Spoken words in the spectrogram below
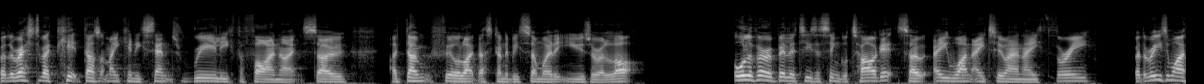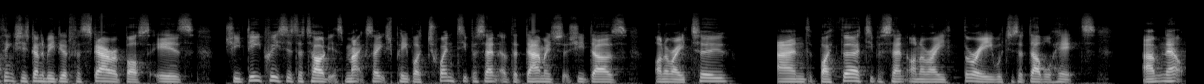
but the rest of her kit doesn't make any sense really for Fire Knights. So I don't feel like that's going to be somewhere that you use her a lot. All of her abilities are single target, so A1, A2, and A3. But the reason why I think she's going to be good for Scarab Boss is she decreases the target's max HP by 20% of the damage that she does on her A2 and by 30% on her A3, which is a double hit. Um, now,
